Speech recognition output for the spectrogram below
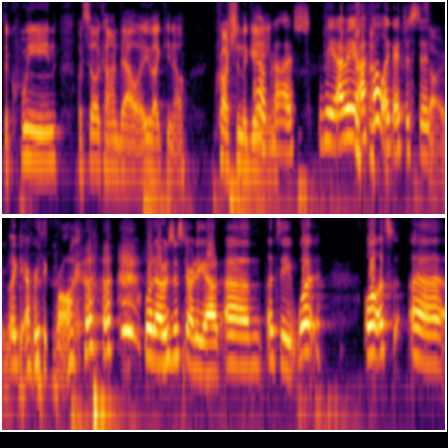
the queen of Silicon Valley, like you know, crushing the oh, game. Oh gosh, me. I mean, I felt like I just did like everything wrong when I was just starting out. Um, let's see what. Well, let's. Uh,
